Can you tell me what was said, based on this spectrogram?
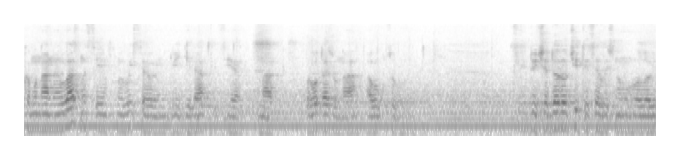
комунальної власності ми виставили дві ділянки на продажу на аукціон. Слідуючи доручити селищному голові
